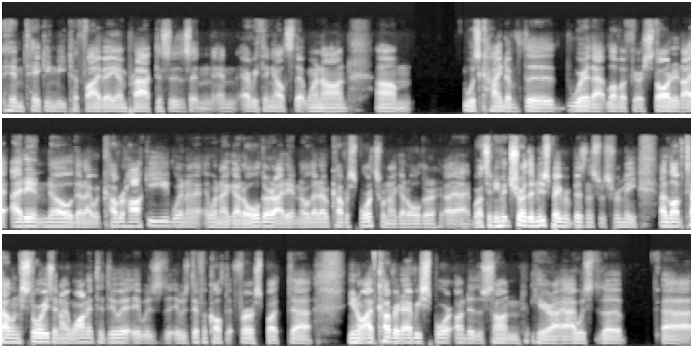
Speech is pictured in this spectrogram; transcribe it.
him taking me to 5 a.m. practices and and everything else that went on um, was kind of the where that love affair started. I I didn't know that I would cover hockey when I when I got older. I didn't know that I would cover sports when I got older. I, I wasn't even sure the newspaper business was for me. I love telling stories and I wanted to do it. It was it was difficult at first, but uh, you know I've covered every sport under the sun here. I, I was the uh,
